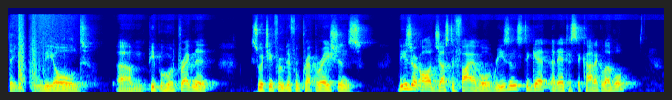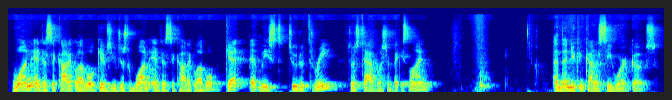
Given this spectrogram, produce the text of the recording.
the young, the old, um, people who are pregnant, switching from different preparations. These are all justifiable reasons to get an antipsychotic level. One antipsychotic level gives you just one antipsychotic level. Get at least two to three to establish a baseline. And then you can kind of see where it goes.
